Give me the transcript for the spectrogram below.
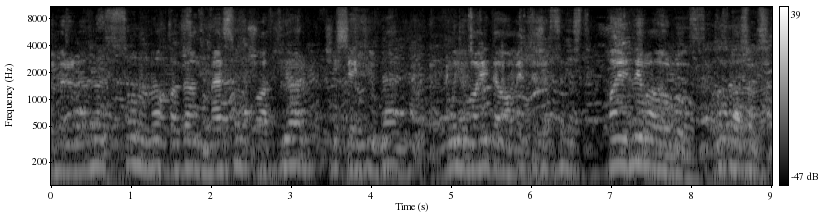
ömrünüzün sonuna kadar mesut, bahtiyar bir şekilde bu yuvayı devam ettireceksiniz. Hayırlı ve uğurlu olsun. Allah razı olsun.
